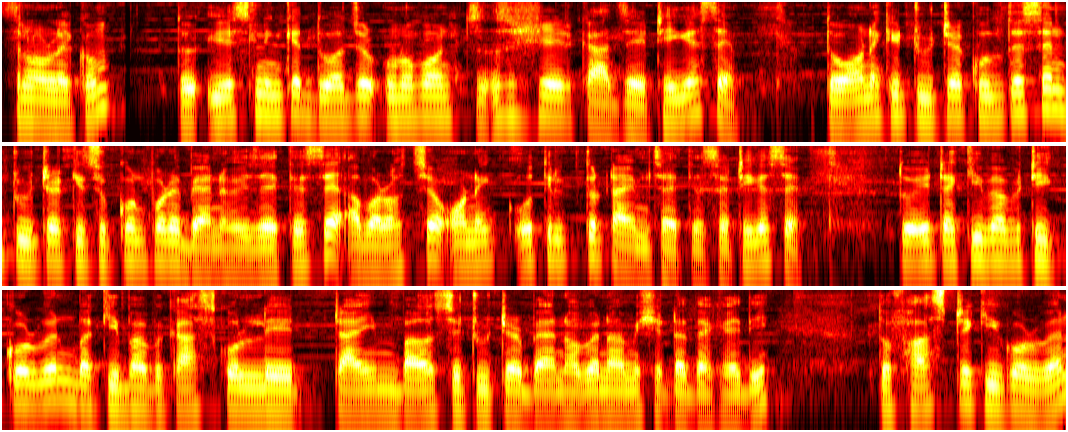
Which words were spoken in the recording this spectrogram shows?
আসসালামু আলাইকুম। তো ইএস লিঙ্কের দু হাজার উনপঞ্চাশের কাজে, ঠিক আছে? তো অনেকে টুইটার খুলতেছেন টুইটার কিছুক্ষণ পরে ব্যান হয়ে যাইতেছে, আবার হচ্ছে অনেক অতিরিক্ত টাইম চাইতেছে, ঠিক আছে? তো এটা কীভাবে ঠিক করবেন বা কীভাবে কাজ করলে টাইম বা হচ্ছে টুইটার ব্যান হবে না, আমি সেটা দেখাই দিই। তো ফার্স্টে কি করবেন?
